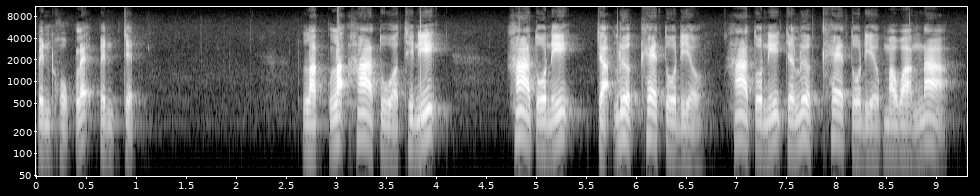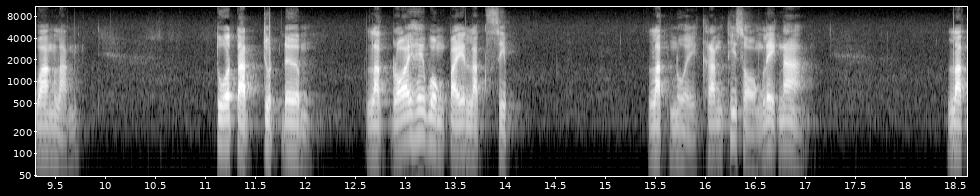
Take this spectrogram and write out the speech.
เป็นหกและเป็นเจ็ดหลักละห้าตัวทีนี้ห้าตัวนี้จะเลือกแค่ตัวเดียวห้าตัวนี้จะเลือกแค่ตัวเดียวมาวางหน้าวางหลัง ตัวตัดจุดเดิม หลักร้อยให้วงไปหลักสิบหลักหน่วยครั้งที่สองเลขหน้า หลัก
